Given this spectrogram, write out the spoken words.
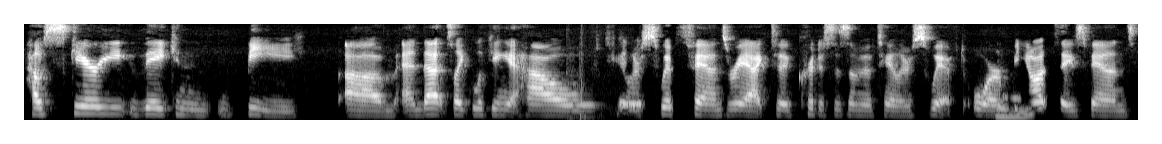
how scary they can be. Um and that's like looking at how taylor swift's fans react to criticism of taylor swift or Mhm. beyonce's fans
